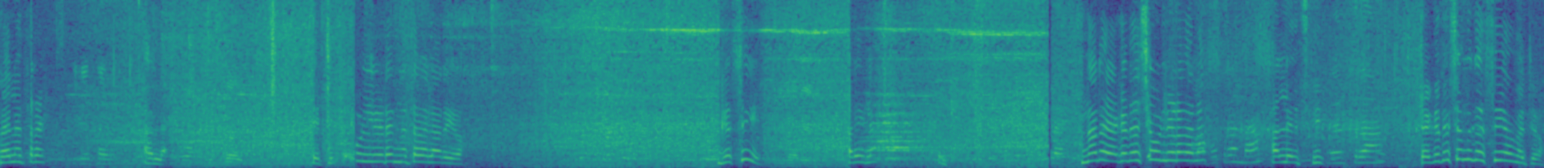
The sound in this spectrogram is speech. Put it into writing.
വില എത്ര അല്ല. തെറ്റി. ഇന്നത്തെ വില അറിയോ? ഗസി? അറിയില്ല. എന്നാലും ഏകദേശം ഉള്ളിയുടെ വില? അല്ലേ ചേച്ചി ഏകദേശം ഒന്ന് ഗസ് ചെയ്യാൻ പറ്റുമോ?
